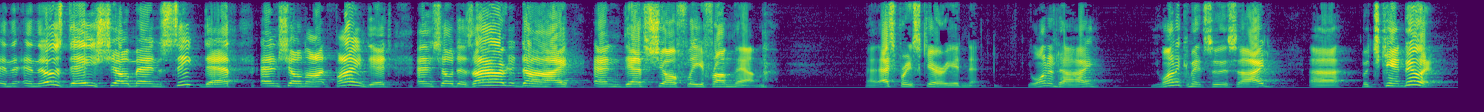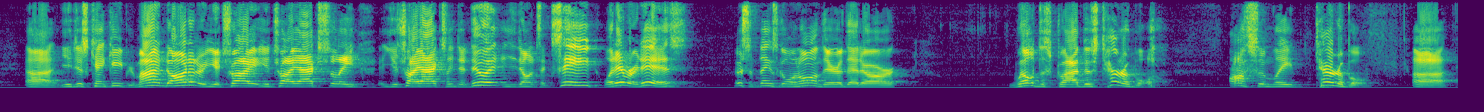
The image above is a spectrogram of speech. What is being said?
in, in those days shall men seek death and shall not find it, and shall desire to die, and death shall flee from them. Now, that's pretty scary, isn't it? You want to die, you want to commit suicide, uh, but you can't do it. Uh, you just can't keep your mind on it, or you try, you try actually, you try actually to do it, and you don't succeed. Whatever it is, there's some things going on there that are well described as terrible awesomely terrible. Uh,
